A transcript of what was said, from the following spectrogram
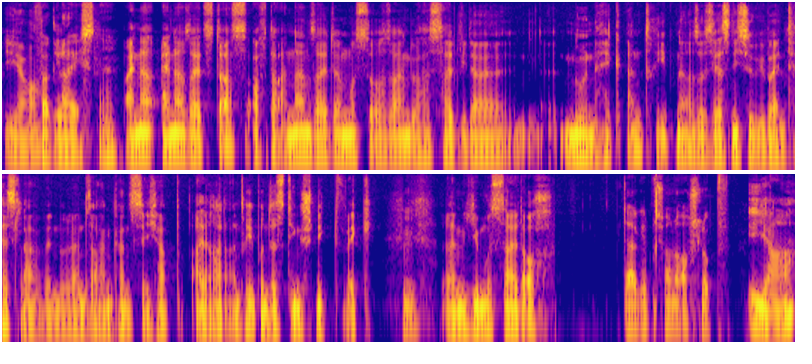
Ja. vergleichst. Ne? Einer, einerseits das, auf der anderen Seite musst du auch sagen, du hast halt wieder nur einen Heckantrieb. Ne? Also es ist jetzt nicht so wie bei einem Tesla, wenn du dann sagen kannst, ich habe Allradantrieb und das Ding schnickt weg. Hm. Ähm, hier musst du halt auch, Da gibt es schon auch Schlupf. ja,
